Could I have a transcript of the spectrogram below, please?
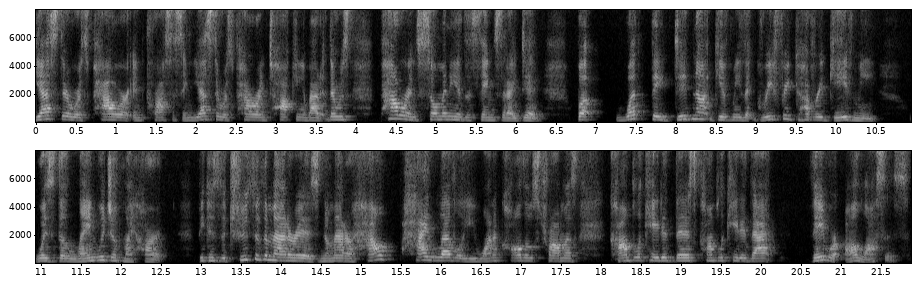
Yes, there was power in processing. Yes, there was power in talking about it. There was power in so many of the things that I did. But what they did not give me, that grief recovery gave me, was the language of my heart. Because the truth of the matter is, no matter how high level you want to call those traumas, complicated this, complicated that, they were all losses.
